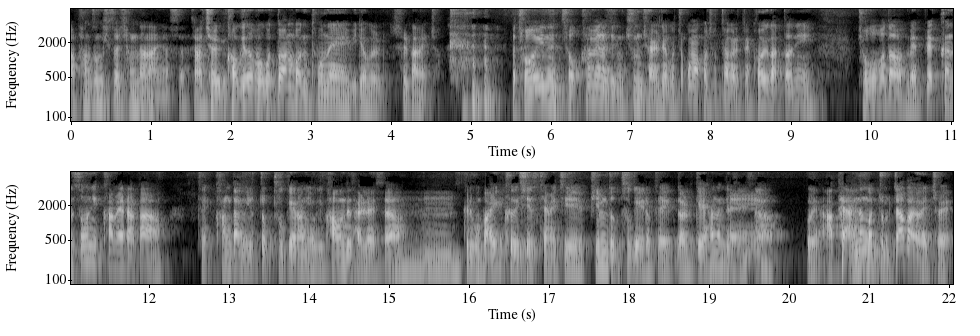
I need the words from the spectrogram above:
아 방송 시설 장난 아니었어요. 아 저희 거기서 보고 또 한 번 돈의 위력을 실감했죠. 그러니까 저희는 저 카메라 지금 줌 잘 되고 조그맣고 좋다 그랬더니 거기 갔더니 저거보다 몇 배 큰 소니 카메라가 대- 강당 이쪽 두 개랑 여기 가운데 달려 있어요. 음. 그리고 마이크 시스템에 뒤에 빔도 두 개 이렇게 넓게 하는 게돼 네. 있어요. 그 앞에 앉는 건 좀 작아요, 애초에.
